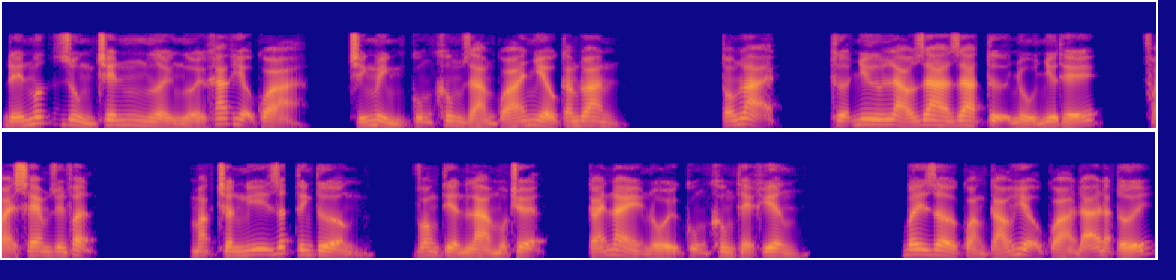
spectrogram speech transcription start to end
đến mức dùng trên người người khác hiệu quả, chính mình cũng không dám quá nhiều cam đoan. Tóm lại, tựa như lão gia gia tự nhủ như thế, phải xem duyên phận. Mạc Trần nghĩ rất tin tưởng, vòng tiền là một chuyện, cái này nổi cũng không thể khiêng. Bây giờ quảng cáo hiệu quả đã đạt tới,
